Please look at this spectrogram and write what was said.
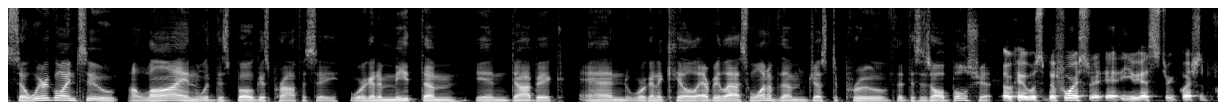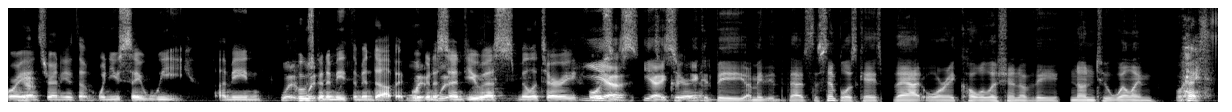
So we're going to align with this bogus prophecy. We're going to meet them in Dabiq and we're going to kill every last one of them just to prove that this is all bullshit. Okay, well, so before I start, uh, you asked three questions. Before I yeah. answer any of them, when you say we, I mean, wait, who's going to meet them in Dabiq? We're going to send U.S. military forces. Yeah, yeah. it could, it could be. I mean, that's the simplest case. That or a coalition of the none too willing. Right.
